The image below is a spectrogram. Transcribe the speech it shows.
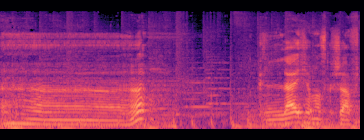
Äh, gleich haben wir es geschafft.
